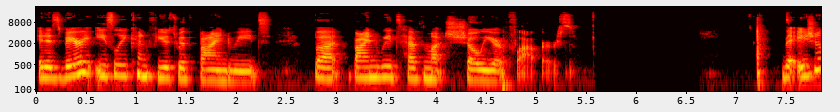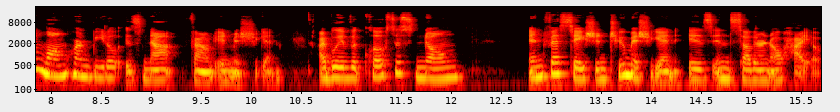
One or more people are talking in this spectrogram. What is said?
It is very easily confused with bindweeds, but bindweeds have much showier flowers. The Asian longhorn beetle is not found in Michigan. I believe the closest known infestation to Michigan is in southern Ohio.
